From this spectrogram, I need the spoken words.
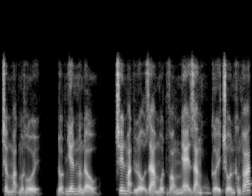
trầm mặc một hồi, đột nhiên ngẩng đầu, trên mặt lộ ra một vòng nhe răng cười trốn không thoát.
